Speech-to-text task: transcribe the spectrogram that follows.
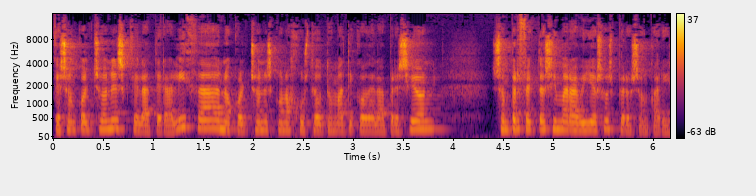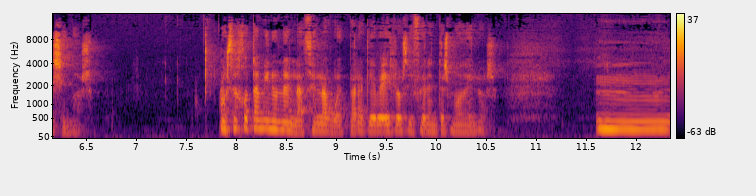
que son colchones que lateralizan o colchones con ajuste automático de la presión. Son perfectos y maravillosos, pero son carísimos. Os dejo también un enlace en la web para que veáis los diferentes modelos. Mm,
